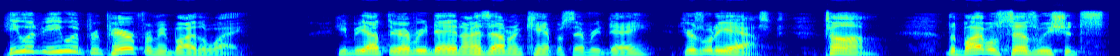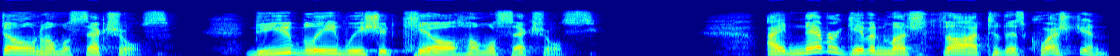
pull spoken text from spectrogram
He would he would prepare for me, by the way. He'd be out there every day, and I was out on campus every day. Here's what he asked Tom, the Bible says we should stone homosexuals. Do you believe we should kill homosexuals? I'd never given much thought to this question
